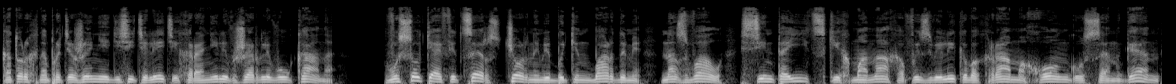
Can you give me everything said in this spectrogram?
которых на протяжении десятилетий хоронили в жерле вулкана. Высокий офицер с черными бакенбардами назвал синтаитских монахов из великого храма Хонгу Сенген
